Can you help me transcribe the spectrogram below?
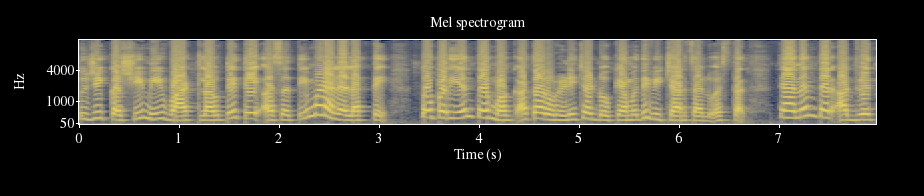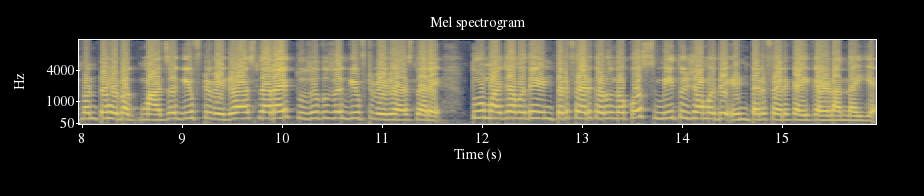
तुझी कशी मी वाट लावते ते असं ती म्हणायला लागते. तोपर्यंत मग आता रोहिणीच्या डोक्यामध्ये विचार चालू असतात. त्यानंतर अद्वैत म्हणतो हे बघ माझं गिफ्ट वेगळं असणार आहे तुझं तुझं गिफ्ट वेगळं असणार आहे. तू माझ्यामध्ये इंटरफेअर करू नकोस मी तुझ्यामध्ये इंटरफेअर काही करणार नाहीये.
